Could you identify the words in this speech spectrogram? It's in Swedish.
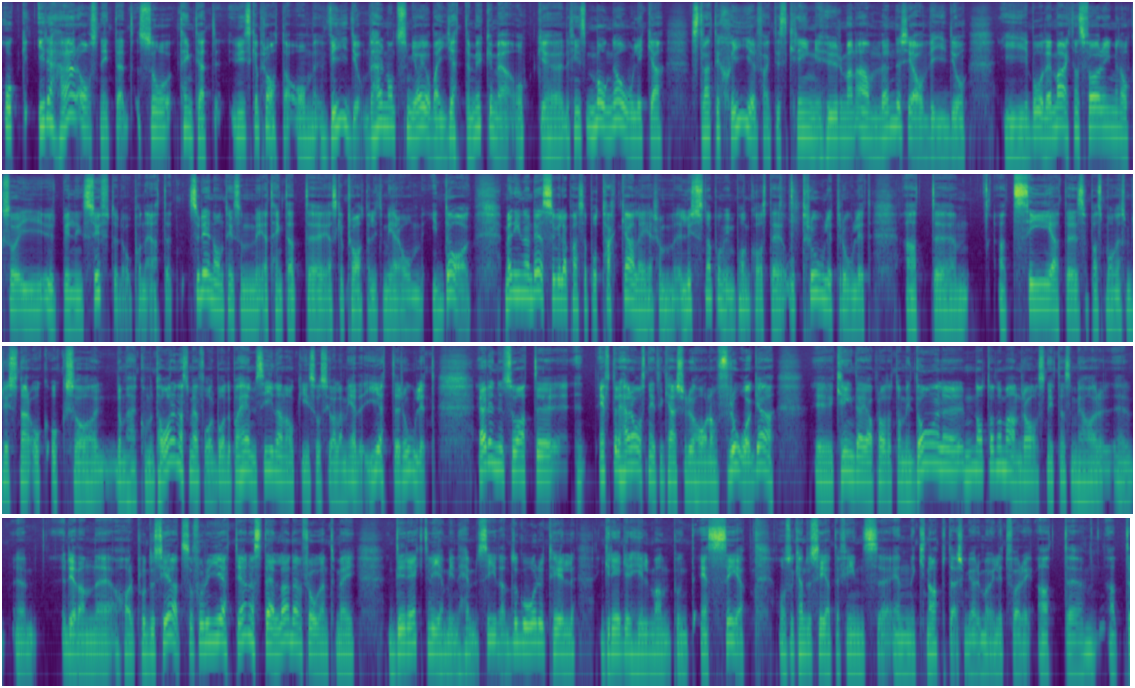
Och i det här avsnittet så tänkte jag att vi ska prata om video. Det här är något som jag jobbar jättemycket med och eh, det finns många olika strategier faktiskt kring hur man använder sig av video i både marknadsföring men också i utbildningssyfte då på nätet. Så det är någonting som jag tänkte att eh, jag ska prata lite mer om idag. Men innan dess så vill jag passa på att tacka alla er som lyssnar på min podcast. Det är otroligt roligt att eh, att se att det är så pass många som lyssnar och också de här kommentarerna som jag får, både på hemsidan och i sociala medier. Jätteroligt. Är det nu så att eh, efter det här avsnittet kanske du har någon fråga eh, kring det jag har pratat om idag eller något av de andra avsnitten som jag har eh, eh redan eh, har producerat så får du jättegärna ställa den frågan till mig direkt via min hemsida. Då går du till gregerhillman.se och så kan du se att det finns eh, en knapp där som gör det möjligt för dig att, eh, att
